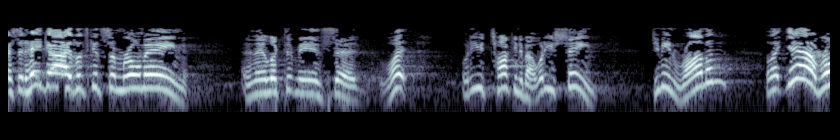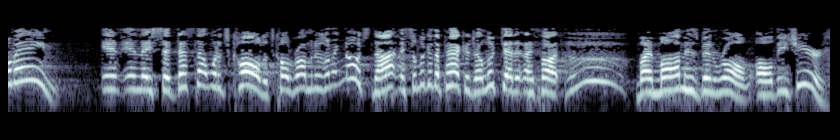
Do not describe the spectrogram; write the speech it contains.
I said, "Hey guys, let's get some romaine." And they looked at me and said, "What? What are you talking about? What are you saying? Do you mean ramen?" I'm like, "Yeah, romaine." And, and they said, That's not what it's called. It's called ramen noodles. I'm like, No, it's not. And they said, Look at the package. I looked at it and I thought, oh, My mom has been wrong all these years.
